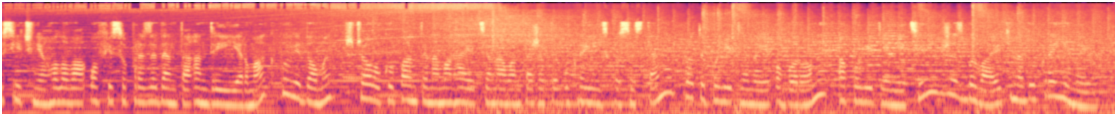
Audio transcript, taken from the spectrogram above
січня голова офісу президента Андрій Єрмак повідомив, що окупанти намагаються навантажити українську систему протиповітряної оборони, а повітряні цілі вже збивають над Україною.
